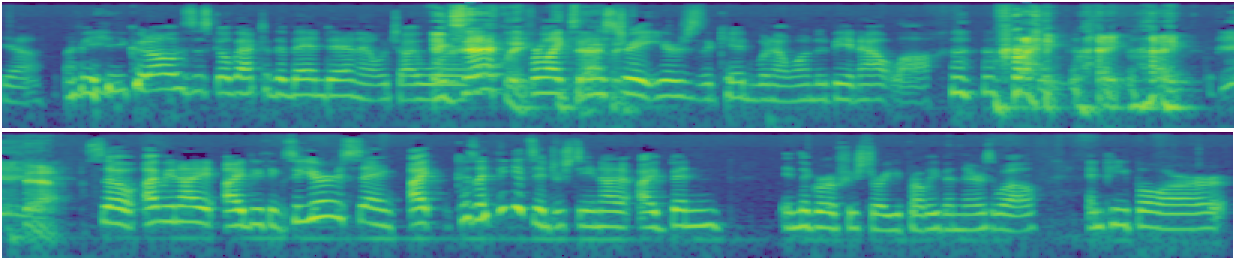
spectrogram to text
Yeah, I mean, you could always just go back to the bandana, which I wore exactly for like exactly. three straight years as a kid when I wanted to be an outlaw. right, right, right. Yeah. So, I mean, I I do think so. You're saying I because I think it's interesting. I I've been in the grocery store. You've probably been there as well, and people are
